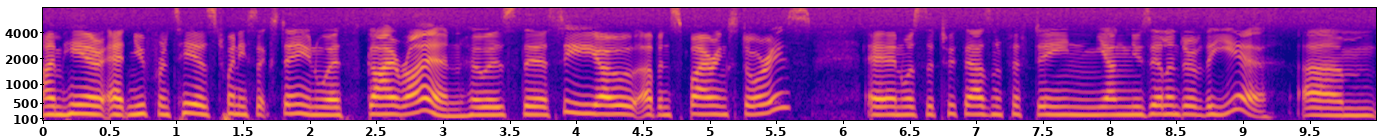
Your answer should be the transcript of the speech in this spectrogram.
I'm here at New Frontiers 2016 with Guy Ryan, who is the CEO of Inspiring Stories and was the 2015 Young New Zealander of the Year. Um,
